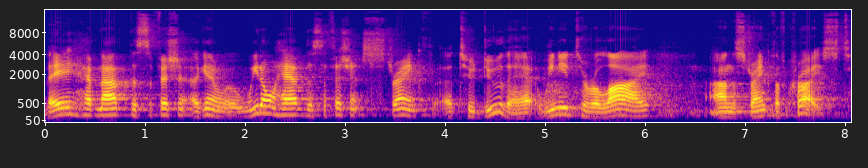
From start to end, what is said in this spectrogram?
they have not the sufficient, again, we don't have the sufficient strength uh, to do that. We need to rely on the strength of Christ.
